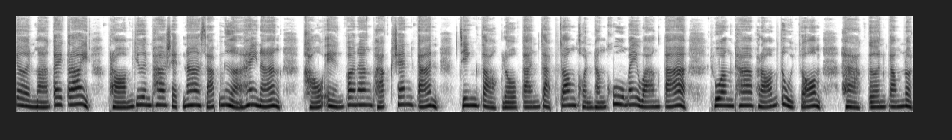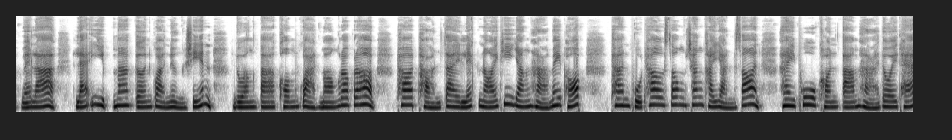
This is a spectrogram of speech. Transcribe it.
เดินมาใกล้ๆ พร้อมยื่นผ้าเช็ดหน้าซับเหงื่อให้นาง เขาเองก็นั่งพักเช่นกันจิ้งจอกโลกันจับจ้องคนทั้งคู่ไม่วางตาท่วงท่าพร้อมจู่โจม หากเกินกำหนดเวลา และหยิบมากเกินกว่าหนึ่งชิ้น ดวงตาคมกวาดมองรอบๆ ทอดถอนใจเล็กน้อยที่ยังหาไม่พบ ท่านผู้เฒ่าทรงช่างขยันซ่อน ให้ผู้คนตามหาโดยแท้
